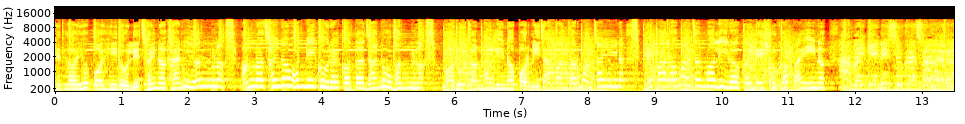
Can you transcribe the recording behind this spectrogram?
घरखेत लयो पहिरोले छैन खाने अन्न। अन्न छैन भन्ने कुरा कता जानु भन्न? बरु जन्म लिन पर्ने जापान धर्म छैन। नेपालमा जन्म लिएर कहिल्यै सुख पाइन? सुख छ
